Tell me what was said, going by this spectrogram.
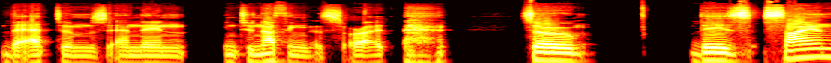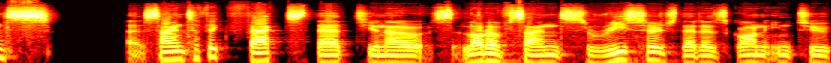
the atoms and then into nothingness. All right. so there's science, uh, scientific facts that, you know, a lot of science research that has gone into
